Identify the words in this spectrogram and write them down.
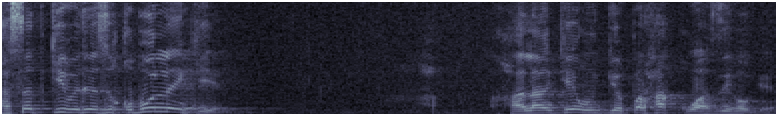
حسد کی وجہ سے قبول نہیں کیے. حالانکہ ان کے اوپر حق واضح ہو گیا.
